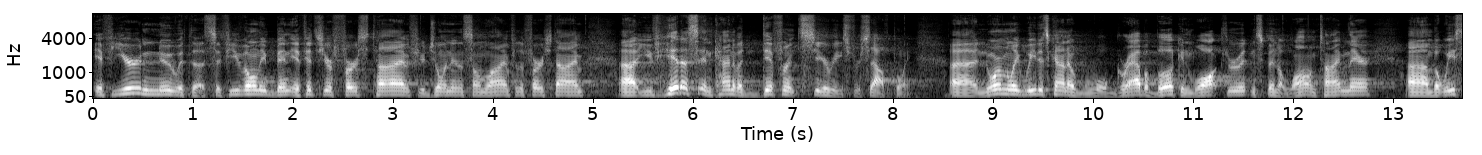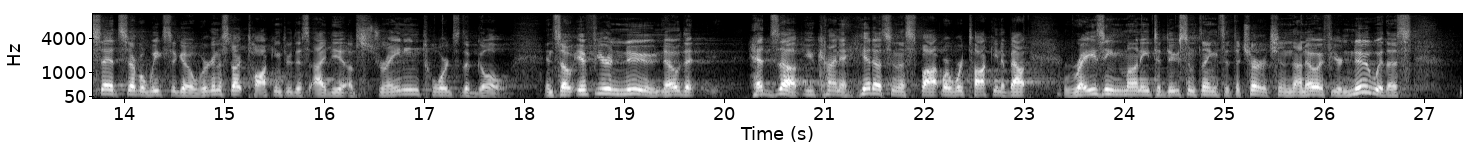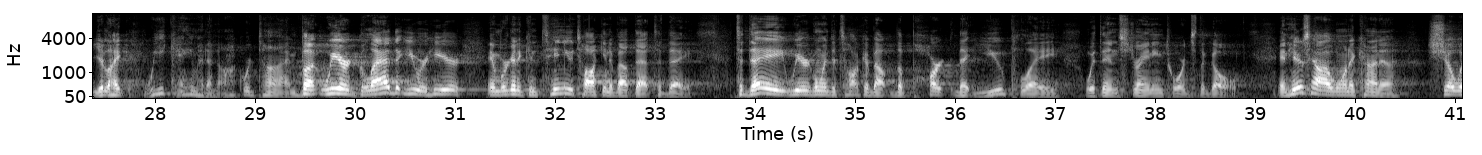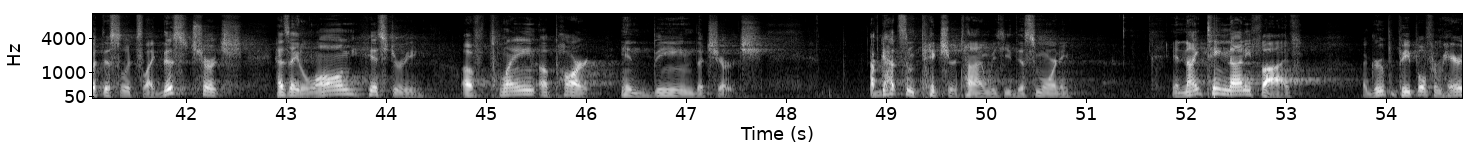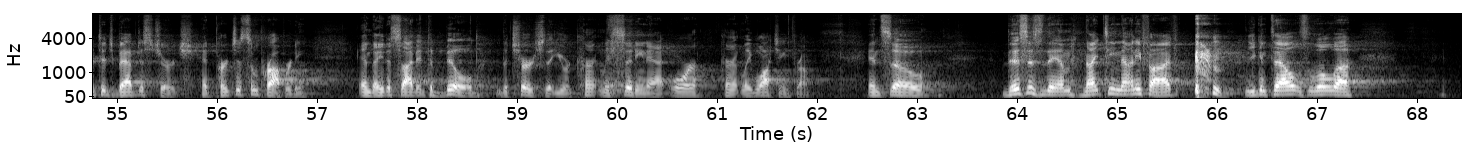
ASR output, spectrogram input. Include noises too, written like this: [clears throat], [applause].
If you're new with us, if you've only been, if it's your first time, if you're joining us online for the first time, uh, you've hit us in kind of a different series for South Point. Uh, normally, we just kind of will grab a book and walk through it and spend a long time there. Um, but we said several weeks ago, we're going to start talking through this idea of straining towards the goal. And so if you're new, know that heads up, you kind of hit us in a spot where we're talking about raising money to do some things at the church. And I know if you're new with us, you're like, we came at an awkward time. But we are glad that you were here, and we're going to continue talking about that today. Today, we are going to talk about the part that you play within straining towards the goal. And here's how I want to kind of show what this looks like. This church has a long history of playing a part in being the church. I've got some picture time with you this morning. In 1995, a group of people from Heritage Baptist Church had purchased some property and they decided to build the church that you are currently sitting at or currently watching from. And so this is them, 1995. [clears throat] you can tell it's a little, uh,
